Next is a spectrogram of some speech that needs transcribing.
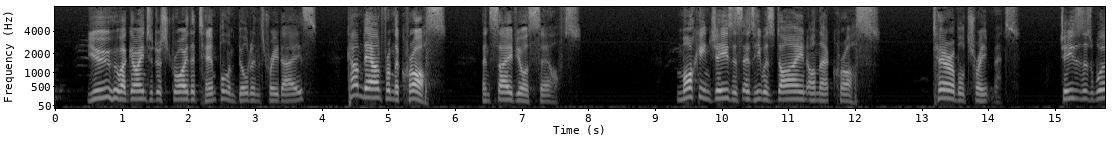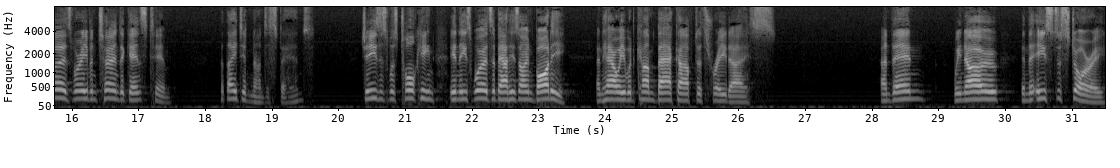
you who are going to destroy the temple and build in three days, come down from the cross and save yourselves. Mocking Jesus as he was dying on that cross. Terrible treatment. Jesus' words were even turned against him, but they didn't understand. Jesus was talking in these words about his own body and how he would come back after three days. And then we know in the Easter story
